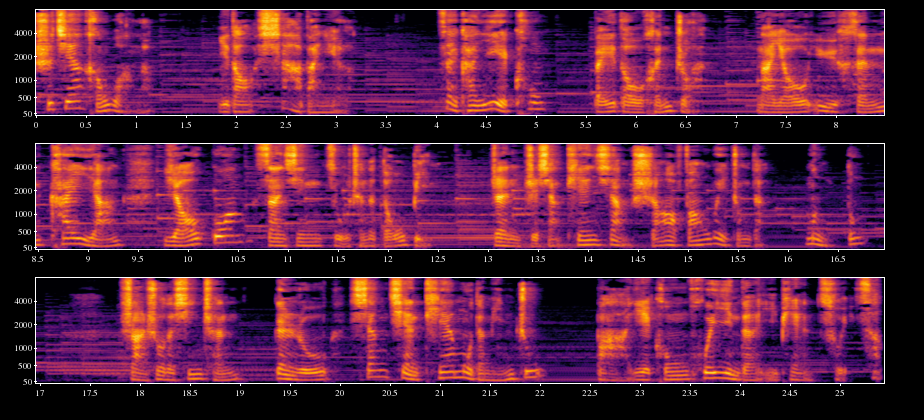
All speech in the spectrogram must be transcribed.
时间很晚了。已到下半夜了，再看夜空，北斗很转，那由玉衡、开阳、瑶光三星组成的斗柄，正指向天象十二方位中的孟冬。闪烁的星辰，更如镶嵌天幕的明珠，把夜空辉映得一片璀璨。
